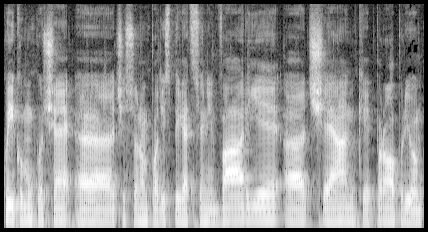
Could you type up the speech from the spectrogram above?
Qui comunque eh, ci sono un po' di spiegazioni varie, eh, c'è anche proprio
